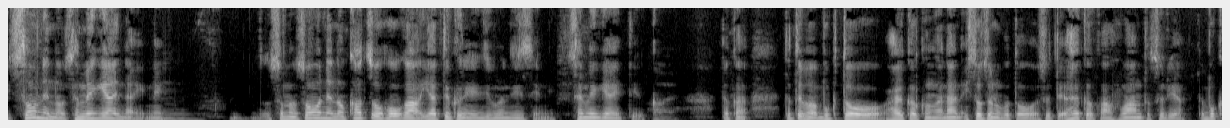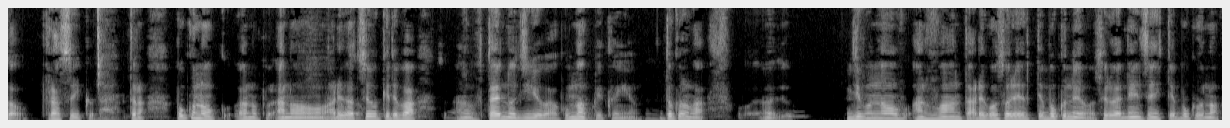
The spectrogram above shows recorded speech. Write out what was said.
想念のせめぎ合いないね。うんその想念の勝つ方がやってくるんよ、自分の人生に。せめぎ合いっていうか。はいだから、例えば僕と早川くんが何一つのことをするって、早川くんは不安とするや僕はプラスいく。はいただ、僕の、あの、あの、あれが強ければ、あの、二人の事業がうまくいくんよ。うんところが、うん自分のあの不安とあれが恐れて、僕のそれが伝染して、僕の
